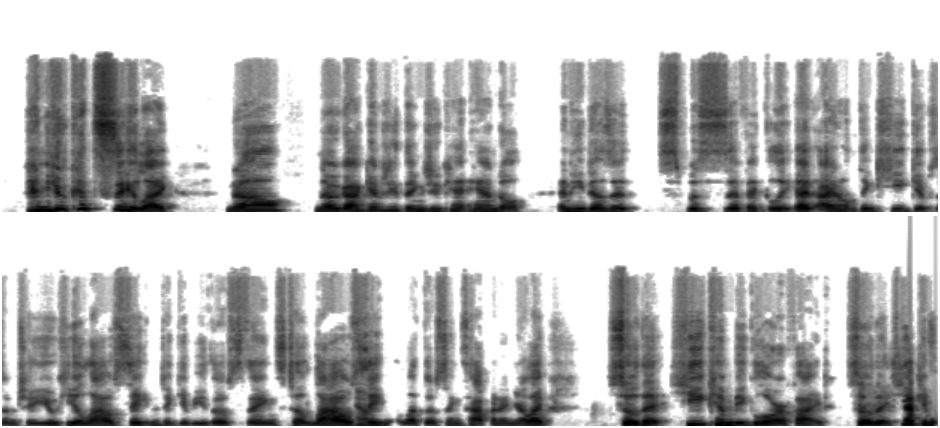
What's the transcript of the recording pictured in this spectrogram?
and you could see like no, no, God gives you things you can't handle and he does it specifically I, I, don't think he gives them to you he allows satan to give you those things to allow yeah. satan to let those things happen in your life so that he can be glorified so that he that's, can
